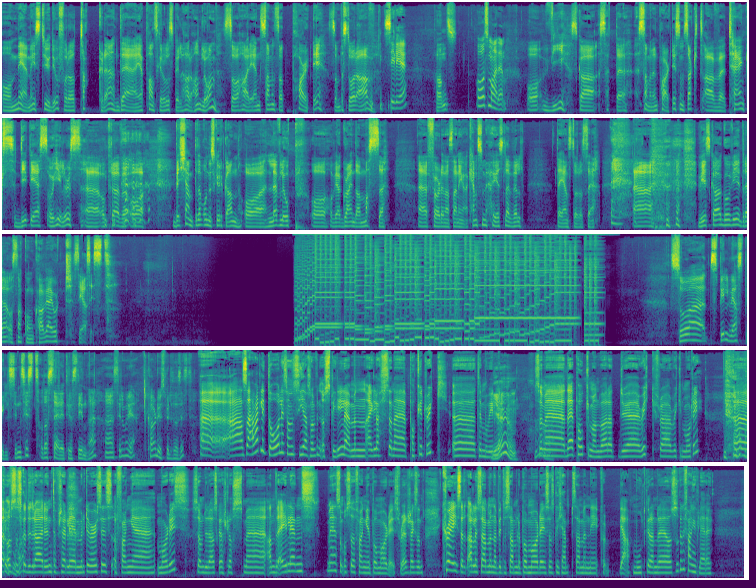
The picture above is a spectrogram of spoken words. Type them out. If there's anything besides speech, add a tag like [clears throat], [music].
Og med meg i studio for å takle det japanske rollespill har å handle om, så har jeg en sammensatt party som består av [laughs] Silje. Hans. Og Smaren. Og vi skal sette sammen en party, som sagt, av tanks, DPS og healers, eh, og prøve å [laughs] bekjempe de onde skurkene og levele opp. Og, og vi har grinda masse eh, før denne sendinga. Hvem som er høyest level, det gjenstår å se. Uh, [laughs] [laughs] vi skal gå videre og snakke om hva vi har gjort siden sist. Så eh, spill vi har spilt siden sist, og da ser jeg til siden her. Uh, Silje Marie, hva har du spilt siden sist? Uh, altså, jeg har vært litt dårlig sånn siden samfunnet å spille, men jeg leste ned Pocket Rick uh, til mobilen. Yeah. Som er, det er Pokémon, bare at du er Rick fra Rick and Morty. [laughs] Uh, og så skal du dra rundt til forskjellige multiverses og fange Mortys, som du da skal slåss med andre aliens med, som også fanger på Mortys. For det er en slags sånn craze at alle sammen har begynt å samle på Mortys og skal kjempe sammen i, for, ja, mot hverandre, og så skal de fange flere.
